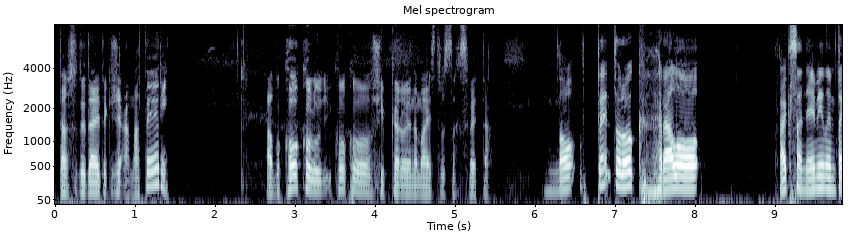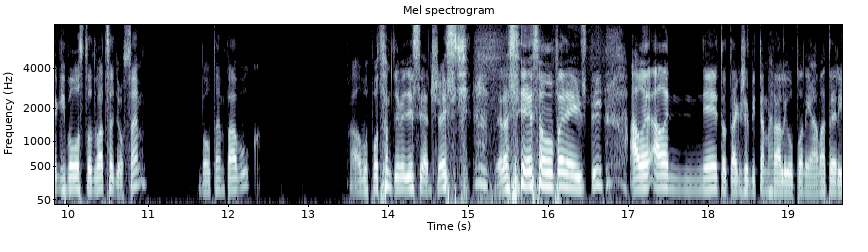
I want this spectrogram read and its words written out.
tam sú teda aj také, že amatéri? Alebo koľko, ľudí, koľko šipkárov je na majstrovstvách sveta? No, tento rok hralo, ak sa nemýlim, tak ich bolo 128. Bol ten pavúk alebo potom 96, teraz nie som úplne istý, ale, ale nie je to tak, že by tam hrali úplní amatéri.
